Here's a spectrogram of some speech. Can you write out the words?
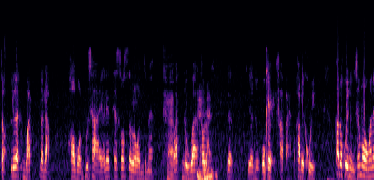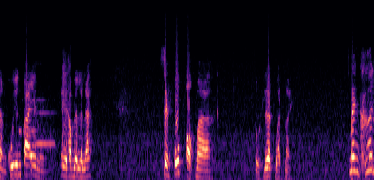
เจาะเลือดวัดระดับฮอร์โมนผู้ชายเขาเรียกเทสโทสเตอโรนใช่ไหมครับวัดดูว่าเท่าไหร่เพื่อเพื่อดูโอเคเข้าไปเข้าไปคุย เข้าไปคุยหนึ่งชั่วโมงกันเนี่ยคุยกันไปเนี่ยไม่ได้ทำเลยเลยนะเสร็จปุ๊บออกมาตรวจเลือดวัดใหม่ แม่งขึ้น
